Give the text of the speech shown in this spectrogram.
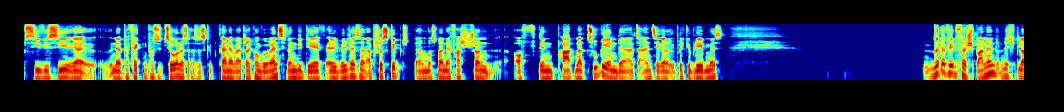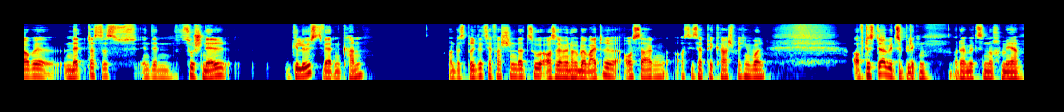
CVC ja in der perfekten Position ist. Also es gibt keine weitere Konkurrenz. Wenn die DFL will, dass es einen Abschluss gibt, dann muss man ja fast schon auf den Partner zugehen, der als einziger noch übrig geblieben ist. Wird auf jeden Fall spannend und ich glaube nicht, dass das in den so schnell gelöst werden kann. Und das bringt uns ja fast schon dazu, außer wenn wir noch über weitere Aussagen aus dieser PK sprechen wollen, auf das Derby zu blicken. Oder willst du noch mehr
